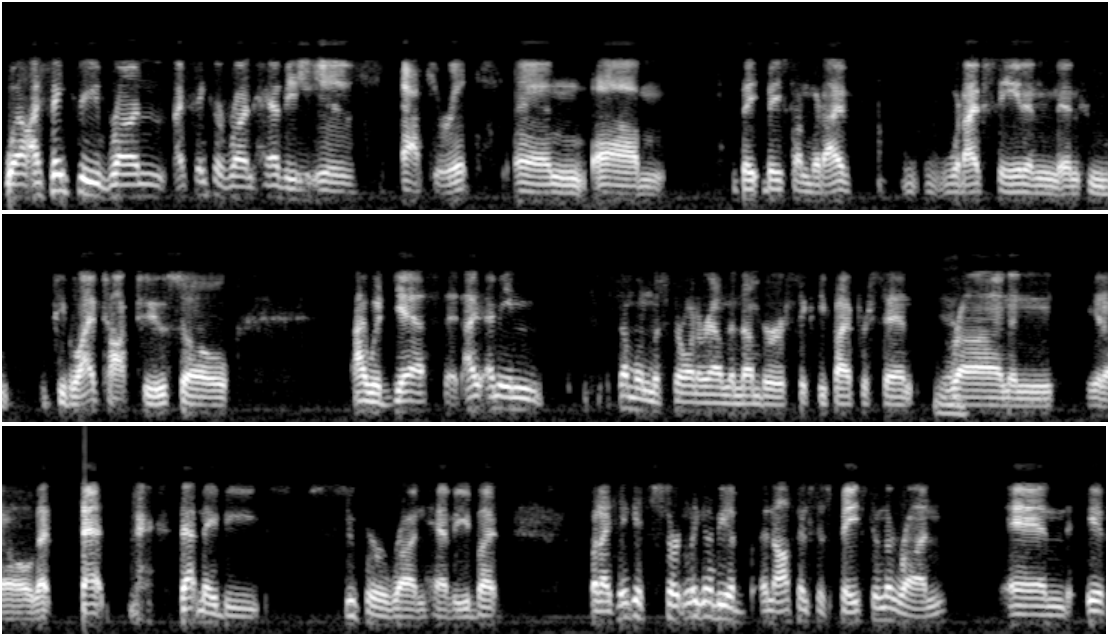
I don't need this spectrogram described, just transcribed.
Well, I think the run I think the run heavy is accurate and um, ba- based on what I've what I've seen and, and who people I've talked to. So I would guess that I, I mean someone was throwing around the number 65% run and you know that that that may be super run heavy but but I think it's certainly going to be a, an offense that's based in the run and if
